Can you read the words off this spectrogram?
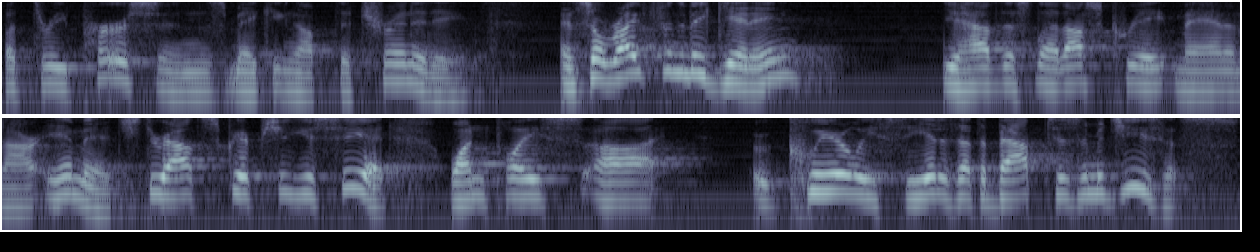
but three persons making up the Trinity. And so, right from the beginning, you have this let us create man in our image. Throughout Scripture, you see it. One place, uh, clearly see it is at the baptism of Jesus.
